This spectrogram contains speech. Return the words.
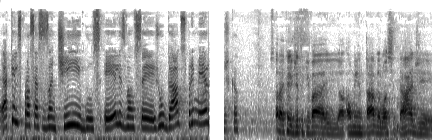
Aqueles processos antigos, eles vão ser julgados primeiro. A senhora acredita que vai aumentar a velocidade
